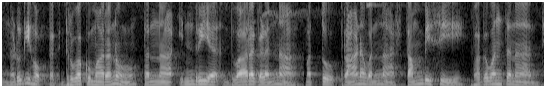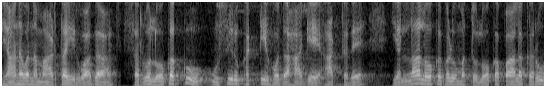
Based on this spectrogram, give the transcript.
ನಡುಗಿ ಹೋಗ್ತದೆ. ಧ್ರುವಕುಮಾರನು ತನ್ನ ಇಂದ್ರಿಯ ದ್ವಾರಗಳನ್ನ ಮತ್ತು ಪ್ರಾಣವನ್ನ ಸ್ತಂಭಿಸಿ ಭಗವಂತನ ಧ್ಯಾನವನ್ನು ಮಾಡ್ತಾ ಇರುವಾಗ ಸರ್ವಲೋಕಕ್ಕೂ ಉಸಿರು ಕಟ್ಟಿ ಹೋದ ಹಾಗೆ ಆಗ್ತದೆ. ಎಲ್ಲ ಲೋಕಗಳು ಮತ್ತು ಲೋಕಪಾಲಕರು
